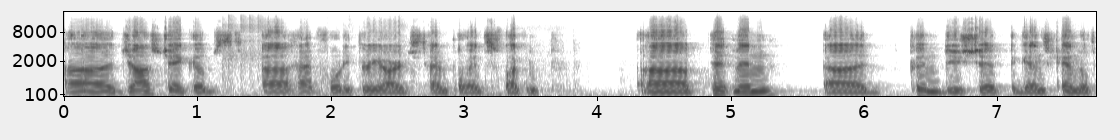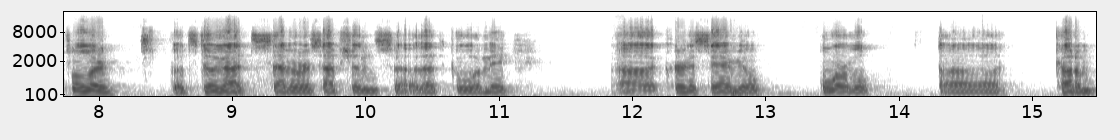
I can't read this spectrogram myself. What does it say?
Uh, Josh Jacobs uh, had 43 yards, 10 points. Fuck him. Uh, Pittman uh, couldn't do shit against Kendall Fuller, but still got seven receptions, so that's cool with me. Uh, Curtis Samuel, horrible. Uh, cut him,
